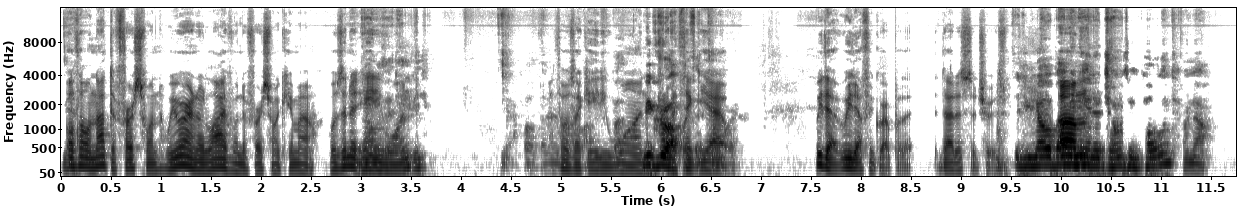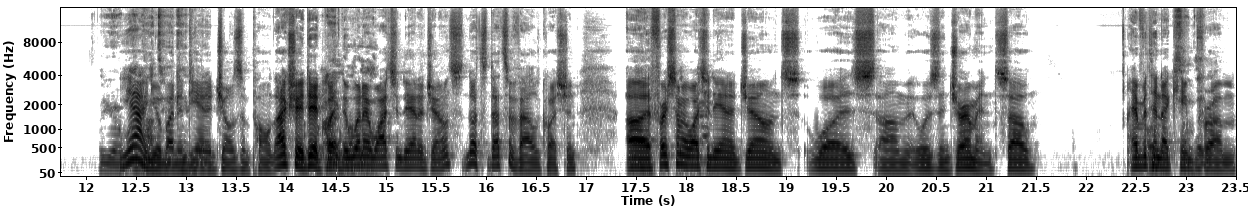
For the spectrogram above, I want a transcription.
yeah. Although not the first one, we weren't alive when the first one came out. Wasn't it No, was eighty it one? 80? Yeah, well, I thought it was like we're wrong, but 81. We grew I up with think- it. yeah. We de- we definitely grew up with it. That is the truth. Did you know about Um, Indiana Jones in Poland or no? Yeah, I knew about Indiana to- Jones and Poland. Actually, I did, but know when I watched Indiana Jones, that's that's a valid question. Uh, first time I watched Indiana Jones was um, it was in German, so everything Oh, that came something. from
